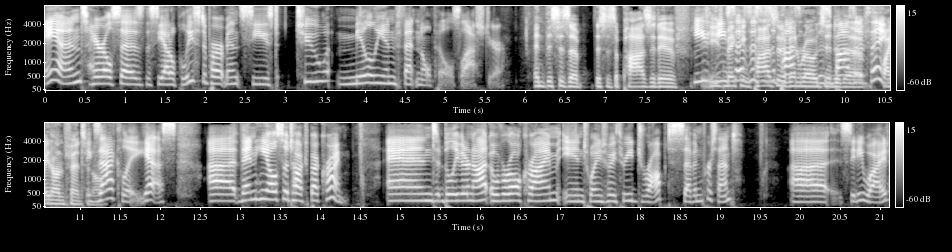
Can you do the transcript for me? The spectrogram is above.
And Harrell says the Seattle Police Department seized 2 million fentanyl pills last year. And this is a this is a positive. He- he's he making this is a positive posi- inroads this is a into the thing. fight on fentanyl. Exactly, yes. Uh, then he also talked about crime. And believe it or not, overall crime in 2023 dropped 7%. Uh, citywide.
